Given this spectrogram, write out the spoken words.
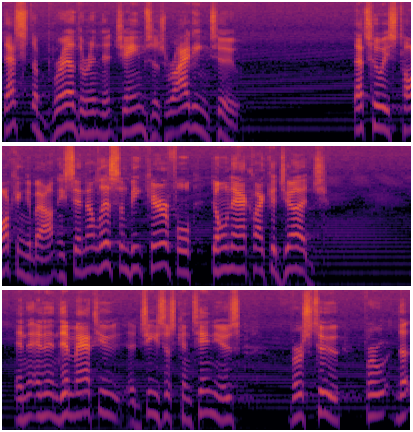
That's the brethren that James is writing to. That's who he's talking about. And he said, Now listen, be careful. Don't act like a judge. And, and, and then Matthew, uh, Jesus continues, verse 2 For the,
